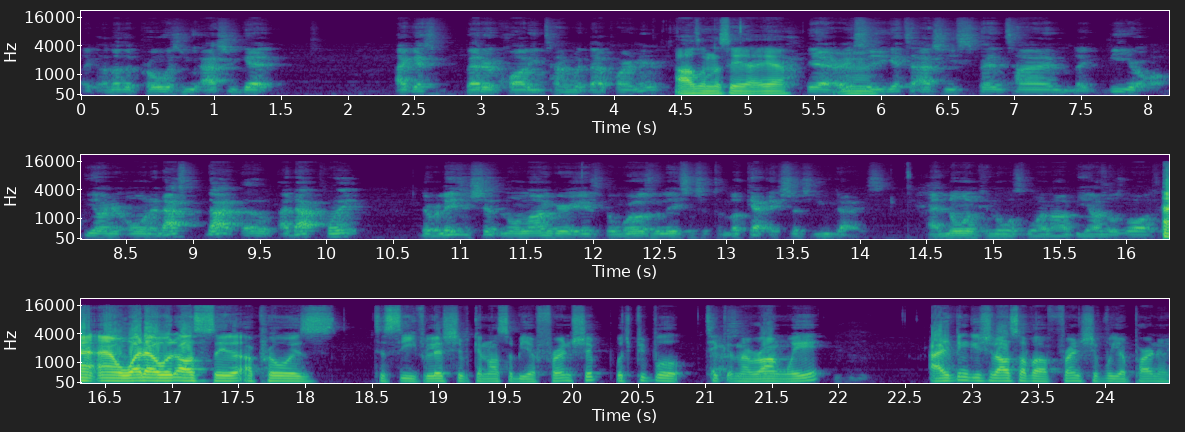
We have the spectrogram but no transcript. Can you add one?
Like another pro is you actually get, I guess, better quality time with that partner. I was gonna say that, yeah. Yeah, right. So Mhm. you get to actually spend time, like be your be on your own, and that's that. Uh, at that point, the relationship no longer is the world's relationship to look at. It's just you guys, and no one can know what's going on beyond those walls. And, and what I would also say to a pro is to see if relationship can also be a friendship, which people take in the wrong way. Mhm. I think you should also have a friendship with your partner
